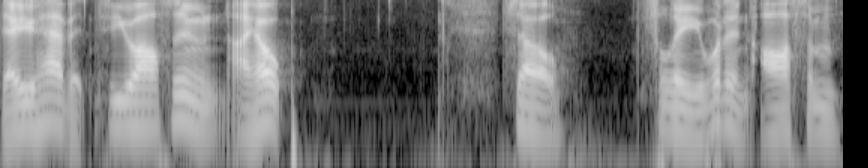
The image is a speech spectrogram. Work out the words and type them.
There you have it. See you all soon, I hope. So, Flea, what an awesome,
